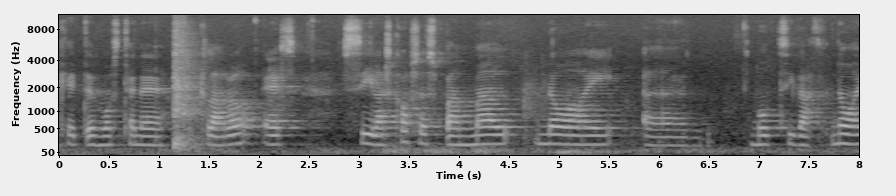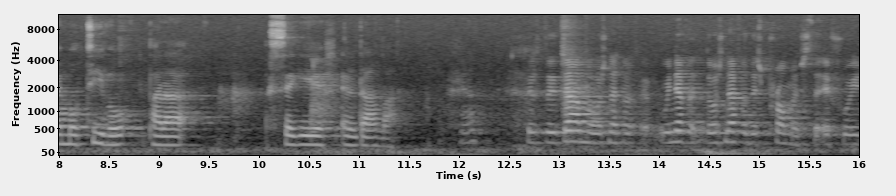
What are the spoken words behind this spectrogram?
que debemos tener claro es si las cosas van mal, no hay, em, motiva- no hay motivo para seguir el Dharma. Because the Dharma was never, we never, there was never this promise that if we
